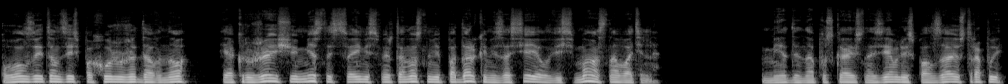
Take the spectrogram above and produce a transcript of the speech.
Ползает он здесь, похоже, уже давно, и окружающую местность своими смертоносными подарками засеял весьма основательно. Медленно опускаюсь на землю и сползаю с тропы.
